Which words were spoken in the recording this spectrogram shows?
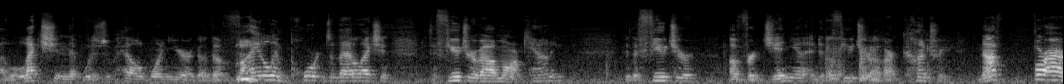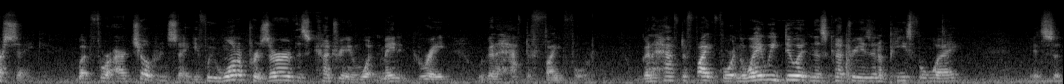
election that was held one year ago, the vital importance of that election the future of Albemarle County, to the future of Virginia, and to the future of our country. Not for our sake, but for our children's sake. If we want to preserve this country and what made it great, we're going to have to fight for it. We're going to have to fight for it. And the way we do it in this country is in a peaceful way. It's a,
